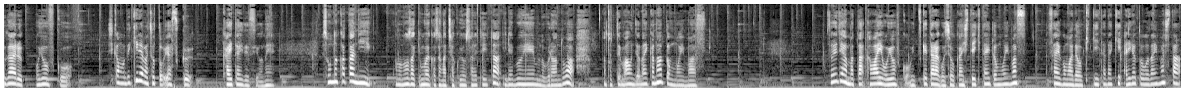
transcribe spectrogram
夫があるお洋服をしかもできればちょっと安く買いたいですよね。そんな方にこの野崎萌香さんが着用されていた 11am のブランドはとっても合うんじゃないかなと思いますそれではまた可愛いお洋服を見つけたらご紹介していきたいと思います最後までお聴きいただきありがとうございました。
